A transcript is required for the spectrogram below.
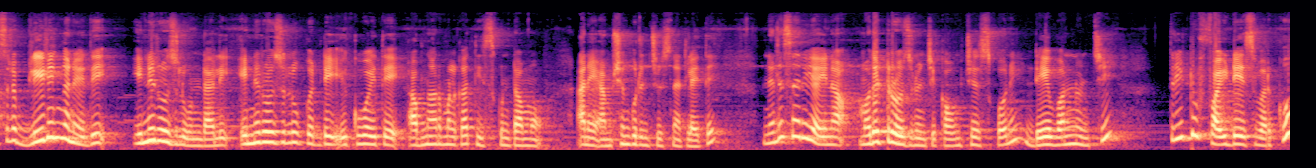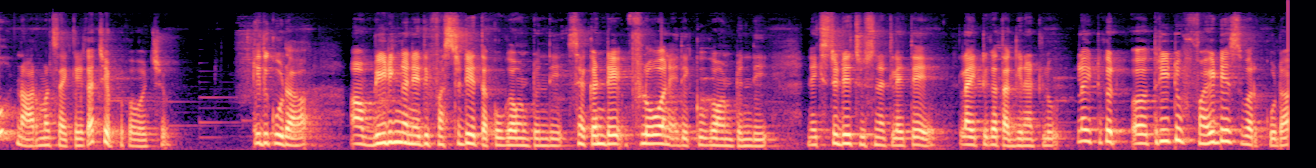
అసలు బ్లీడింగ్ అనేది ఎన్ని రోజులు ఉండాలి? ఎన్ని రోజులు కంటే ఎక్కువైతే అబ్నార్మల్గా తీసుకుంటామో? అనే అంశం గురించి చూసినట్లయితే నెలసరి అయిన మొదటి రోజు నుంచి కౌంట్ చేసుకొని డే వన్ నుంచి త్రీ టు ఫైవ్ డేస్ వరకు నార్మల్ సైకిల్గా చెప్పుకోవచ్చు. ఇది కూడా బ్లీడింగ్ అనేది ఫస్ట్ డే తక్కువగా ఉంటుంది సెకండ్ డే ఫ్లో అనేది ఎక్కువగా ఉంటుంది. నెక్స్ట్ డే చూసినట్లయితే లైట్గా తగ్గినట్లు లైట్గా త్రీ టు ఫైవ్ డేస్ వరకు కూడా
